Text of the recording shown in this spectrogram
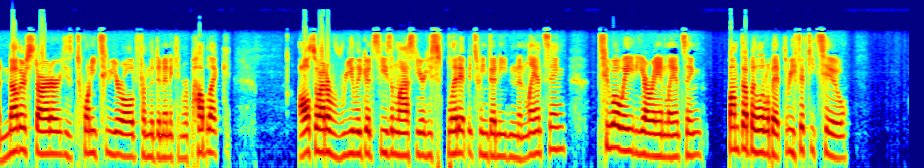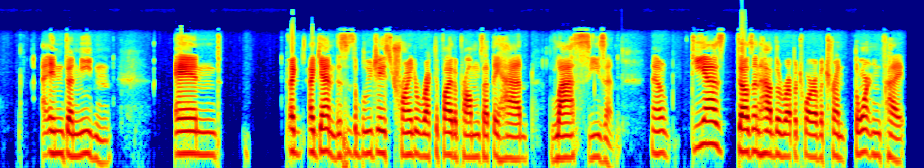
Another starter. He's a 22 year old from the Dominican Republic. Also had a really good season last year. He split it between Dunedin and Lansing. 208 ERA in Lansing, bumped up a little bit, 352 in Dunedin. And again, this is the Blue Jays trying to rectify the problems that they had last season. Now, Diaz doesn't have the repertoire of a Trent Thornton type,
